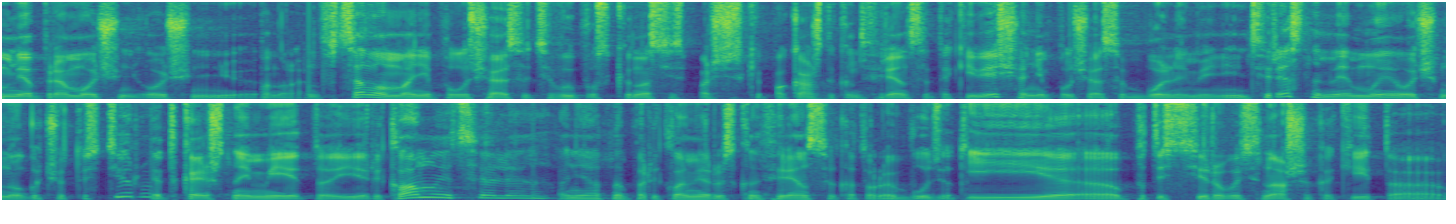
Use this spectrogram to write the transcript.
мне прям очень-очень понравилось. В целом, они получаются, эти выпуски, у нас есть практически по каждой конференции такие вещи, они получаются более-менее интересными. Мы очень много чего тестируем. Это, конечно, имеет и рекламные цели, понятно, порекламировать конференцию, которая будет, и э, потестировать наши какие-то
